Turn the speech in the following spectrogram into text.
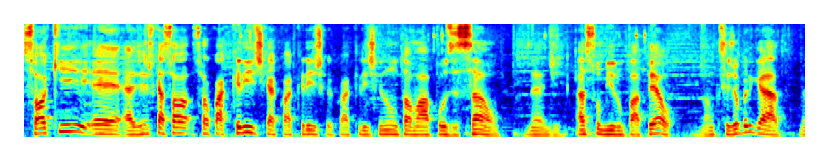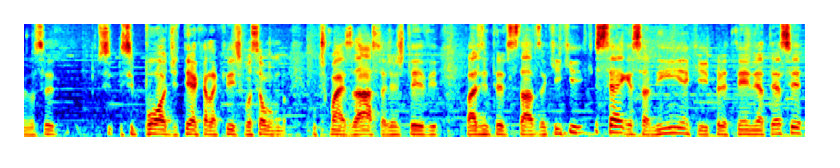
só que é, a gente ficar só, só com a crítica, com a crítica, com a crítica e não tomar a posição né, de assumir um papel, não que seja obrigado, mas você se, pode ter aquela crítica, você é um, um mais ácido, a gente teve vários entrevistados aqui que, que seguem essa linha, que pretendem até ser,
